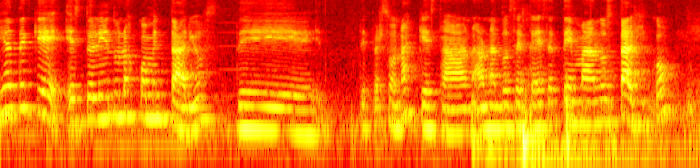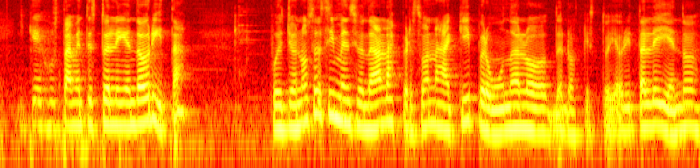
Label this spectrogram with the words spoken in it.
Fíjate que estoy leyendo unos comentarios de, de personas que estaban hablando acerca de ese tema nostálgico y que justamente estoy leyendo ahorita. Pues yo no sé si mencionaron las personas aquí, pero uno de los, de los que estoy ahorita leyendo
